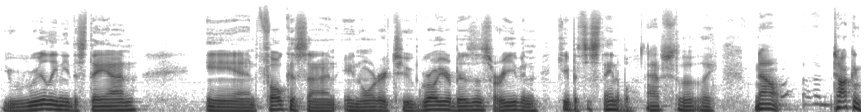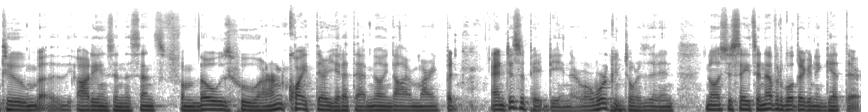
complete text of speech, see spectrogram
you really need to stay on? And focus on in order to grow your business or even keep it sustainable. Absolutely. Now, talking to uh, the audience in the sense from those who aren't quite there yet at that million dollar mark, but anticipate being there or working mm-hmm. towards it, and you know, let's just say it's inevitable they're going to get there.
